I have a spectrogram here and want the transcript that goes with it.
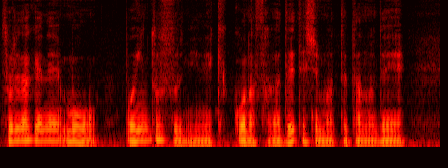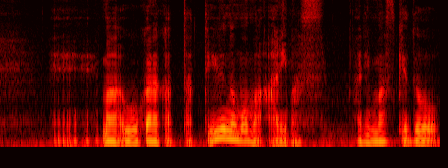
それだけね、もう、ポイント数にね、結構な差が出てしまってたので、えー、まあ動かなかったっていうのもまああります。ありますけど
